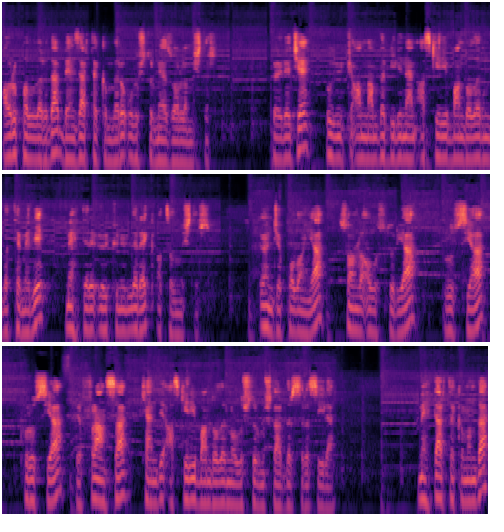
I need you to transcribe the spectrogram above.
Avrupalıları da benzer takımları oluşturmaya zorlamıştır. Böylece bugünkü anlamda bilinen askeri bandoların da temeli Mehter'e öykünülerek atılmıştır. Önce Polonya, sonra Avusturya, Rusya, Prusya ve Fransa kendi askeri bandolarını oluşturmuşlardır sırasıyla. Mehter takımında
